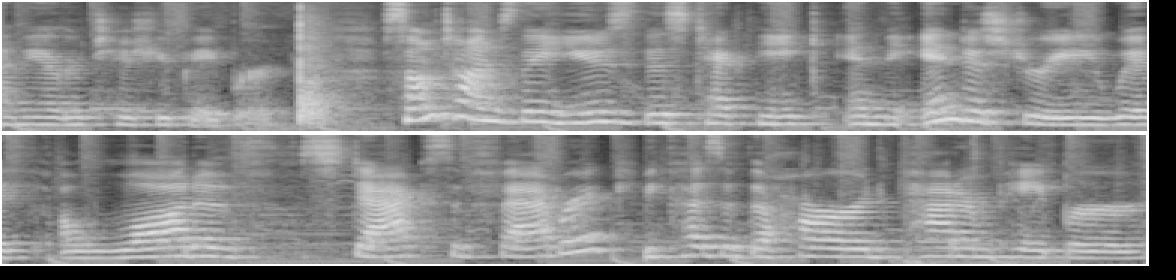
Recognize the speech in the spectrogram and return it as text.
and the other tissue paper. Sometimes they use this technique in the industry with a lot of stacks of fabric. Because of the hard pattern paper,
